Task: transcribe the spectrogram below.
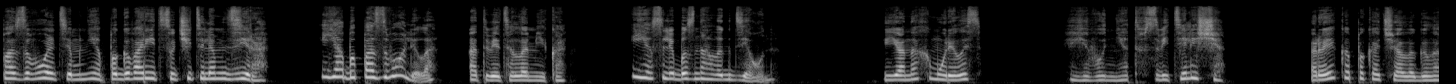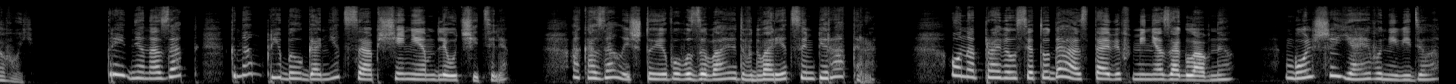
позвольте мне поговорить с учителем Дзира». «Я бы позволила», — ответила Мика, «если бы знала, где он». Я нахмурилась. «Его нет в святилище?» Рейка покачала головой. Три дня назад к нам прибыл гонец с сообщением для учителя. Оказалось, что его вызывают в дворец императора. Он отправился туда, оставив меня за главную. Больше я его не видела.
